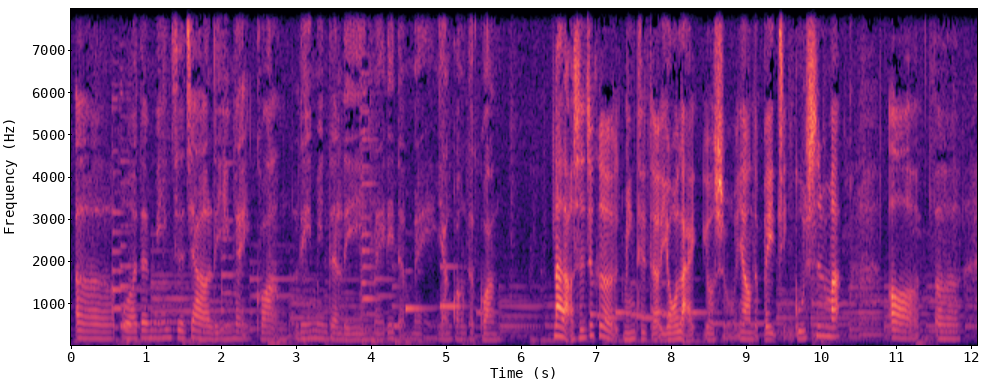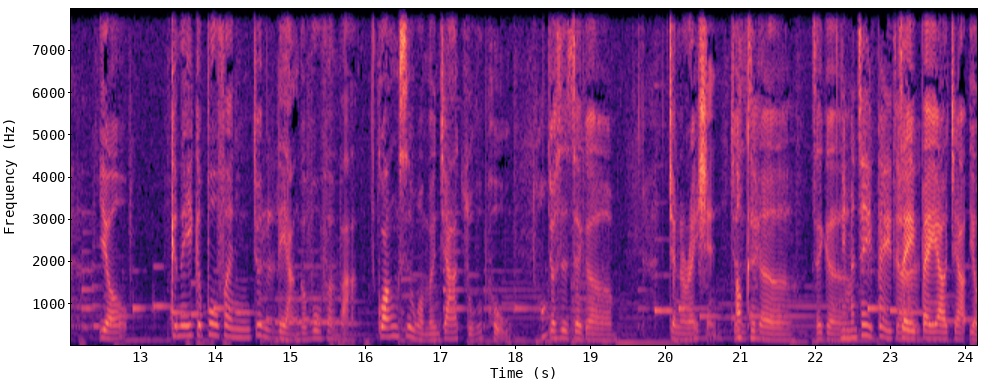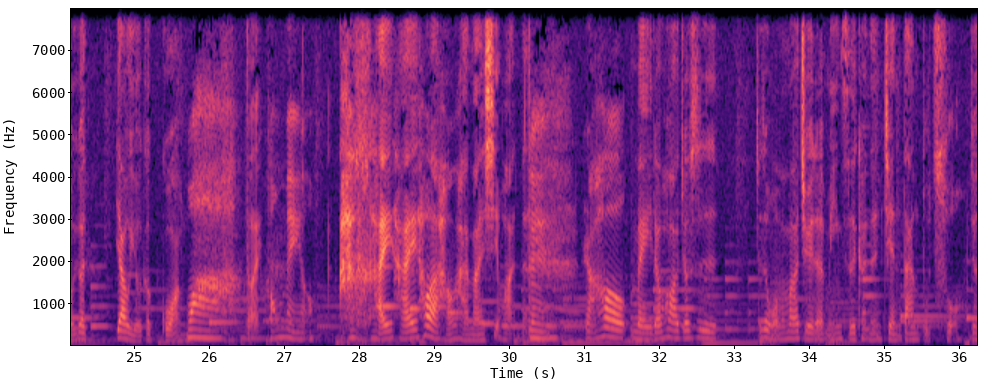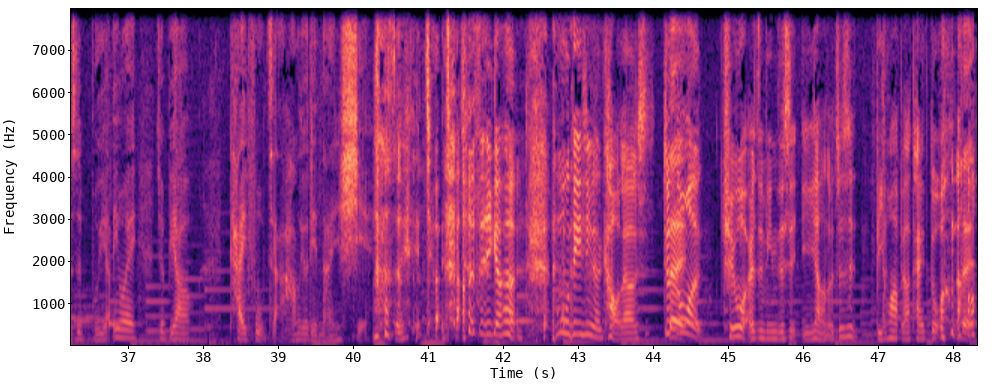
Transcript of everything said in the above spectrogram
呃，我的名字叫李美光，黎明的黎，美丽的美，阳光的光。那老师这个名字的由来有什么样的背景故事吗？哦，呃，有可能一个部分就两个部分吧。光是我们家族谱，哦、就是这个 generation，就是这个.这个你们这一辈的这一辈要叫有一个要有一个光哇，对，好美哦，还还后来好像还蛮喜欢的，对。然后美的话就是就是我妈妈觉得名字可能简单不错，就是不要因为就不要太复杂，好像有点难写，所以就叫 这是一个很目的性的考量，就跟我。取我儿子名字是一样的，就是笔画不要太多，然后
